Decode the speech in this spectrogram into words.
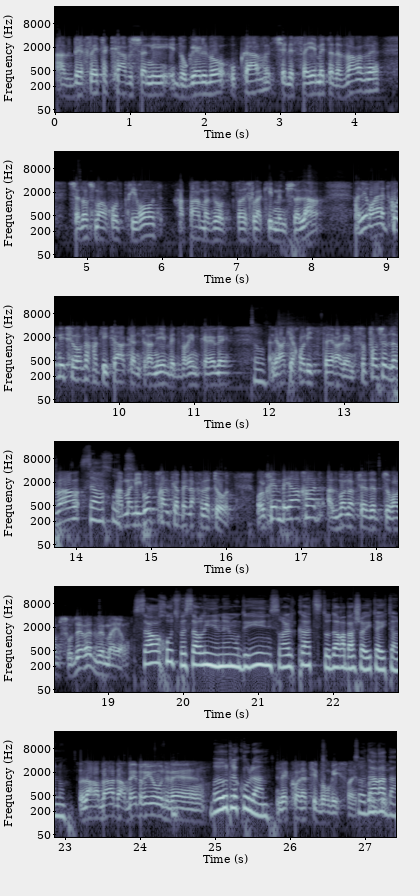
אז בהחלט הקו שאני דוגל בו הוא קו של לסיים את הדבר הזה. שלוש מערכות בחירות, הפעם הזאת צריך להקים ממשלה. אני רואה את כל ניסיונות החקיקה הקנטרניים ודברים כאלה. טוב. אני רק יכול להצטער עליהם. בסופו של דבר, המנהיגות צריכה לקבל החלטות. הולכים ביחד, אז בואו נעשה את זה בצורה מסודרת ומהר. שר החוץ ושר לענייני מודיעין, ישראל כץ, תודה רבה שהיית איתנו. תודה רבה, והרבה בריאות. ו... בריאות לכולם. לכל הציבור בישראל. תודה רבה.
